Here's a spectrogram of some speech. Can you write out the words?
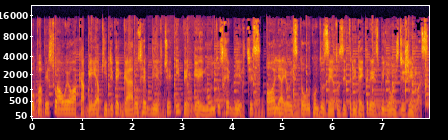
Opa pessoal eu acabei aqui de pegar os rebirth e peguei muitos rebirths, olha eu estou com 233 bilhões de gemas.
